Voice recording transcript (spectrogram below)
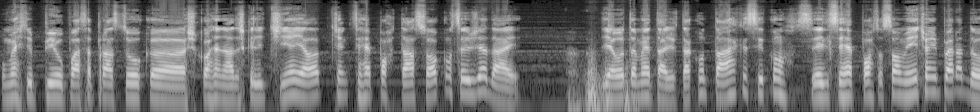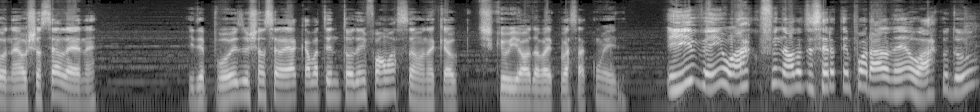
o Mestre Pio passa pra Soka as coordenadas que ele tinha e ela tinha que se reportar só ao Conselho Jedi. E a outra metade que tá com o Tark, se, ele se reporta somente ao Imperador, né, o Chanceler, né? E depois o chanceler acaba tendo toda a informação, né? Que é o que o Yoda vai conversar com ele. E vem o arco final da terceira temporada, né? O arco do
